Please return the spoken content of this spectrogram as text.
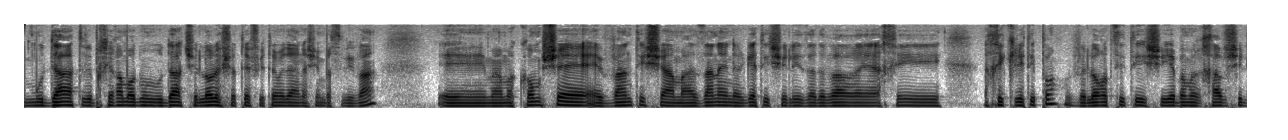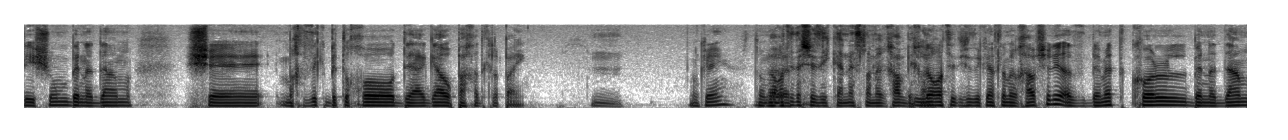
מודעת ובחירה מאוד מודעת שלא לשתף יותר מדי אנשים בסביבה. אה, מהמקום שהבנתי שהמאזן האנרגטי שלי זה הדבר אה, הכי, הכי קריטי פה, ולא רציתי שיהיה במרחב שלי שום בן אדם שמחזיק בתוכו דאגה או פחד כלפיי. Hmm. אוקיי? Okay? לא רצית שזה ייכנס למרחב בכלל. לא רציתי שזה ייכנס למרחב שלי, אז באמת כל בן אדם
